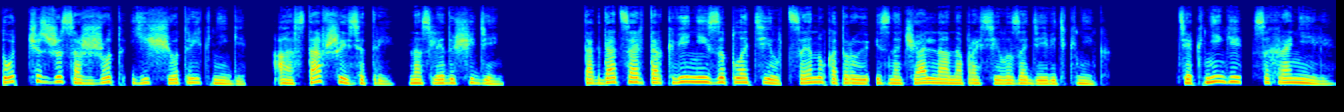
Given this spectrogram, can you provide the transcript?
тотчас же сожжет еще три книги, а оставшиеся три — на следующий день. Тогда царь Тарквиний заплатил цену, которую изначально она просила за девять книг. Те книги сохранили,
